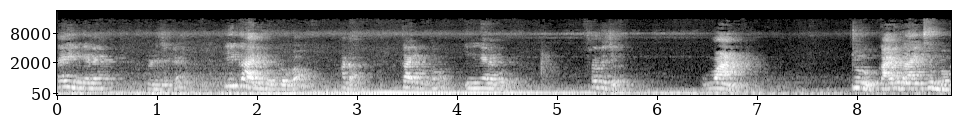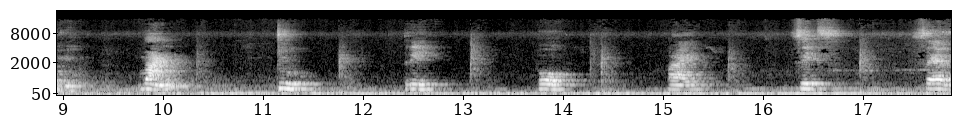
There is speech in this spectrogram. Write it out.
കൈ ഇങ്ങനെ പിടിച്ചിട്ട് ഈ കാൽ പൊക്കുമ്പോൾ കണ്ടോ? കാൽ വെക്കുമ്പോൾ ഇങ്ങനെ കൊടുക്കും ശ്രദ്ധിച്ചു? വൺ ടു കാൽ മാക്സിമം പൊക്കിക്കൂ. One two three four five six seven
